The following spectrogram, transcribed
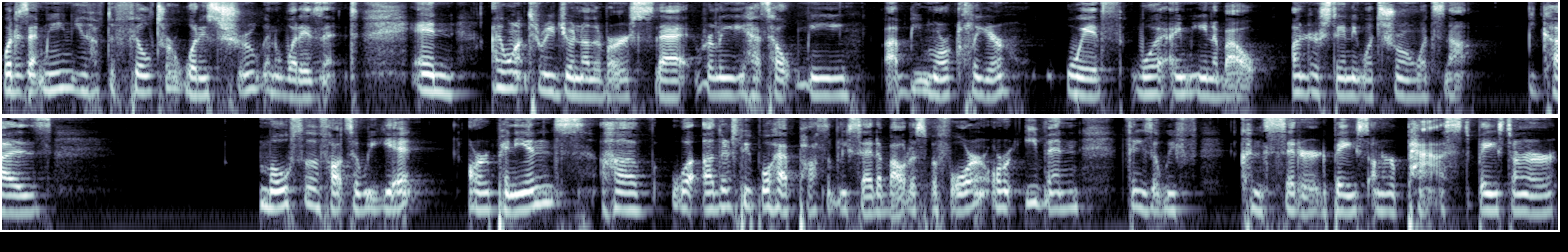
What does that mean? You have to filter what is true and what isn't. And I want to read you another verse that really has helped me uh, be more clear with what I mean about understanding what's true and what's not. Because most of the thoughts that we get our opinions of what others people have possibly said about us before, or even things that we've considered based on our past, based on our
